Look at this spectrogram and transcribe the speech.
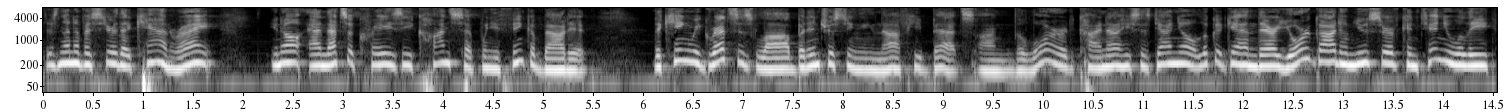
There's none of us here that can, right? You know, and that's a crazy concept when you think about it. The king regrets his law, but interestingly enough, he bets on the Lord, kind of. He says, Daniel, look again there. Your God, whom you serve continually,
